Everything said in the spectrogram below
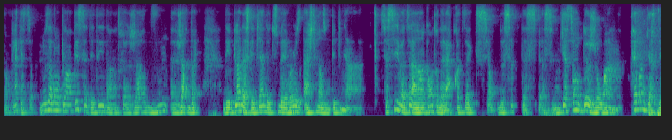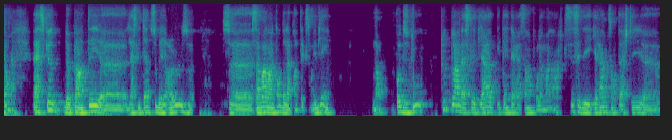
Donc, la question. Nous avons planté cet été dans notre jardin, euh, des plants d'asclépiades de tubéreuses achetés dans une pépinière. Ceci va-t-il à l'encontre de la protection de cette espèce? Une question de Joanne. Très bonne question. Est-ce que de planter euh, l'asclépiade tubéreuse, ça va à l'encontre de la protection? Eh bien, non, pas du tout. Tout plant d'asclépiade est intéressant pour le monarque. Si c'est des graines qui sont achetées euh,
